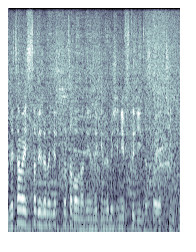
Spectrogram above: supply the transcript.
Obiecałeś sobie, że będziesz pracował nad językiem, żeby się nie wstydzić za swoje odcinki.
